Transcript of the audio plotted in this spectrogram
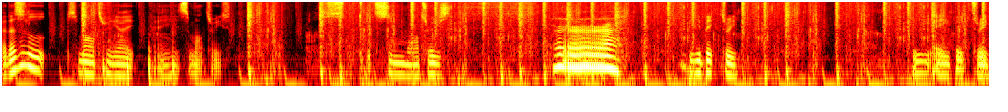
Uh, there's a small tree. I, I hate small trees. Stupid small trees. Be a big tree. Be a big tree.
